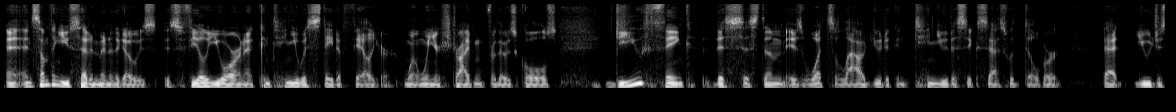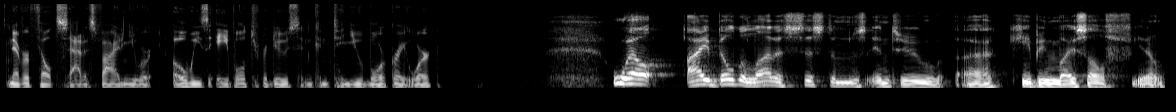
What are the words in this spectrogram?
And, and something you said a minute ago is, is feel you are in a continuous state of failure when, when you're striving for those goals. Do you think this system is what's allowed you to continue the success with Dilbert? That you just never felt satisfied and you were always able to produce and continue more great work? Well, I build a lot of systems into uh, keeping myself, you know,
